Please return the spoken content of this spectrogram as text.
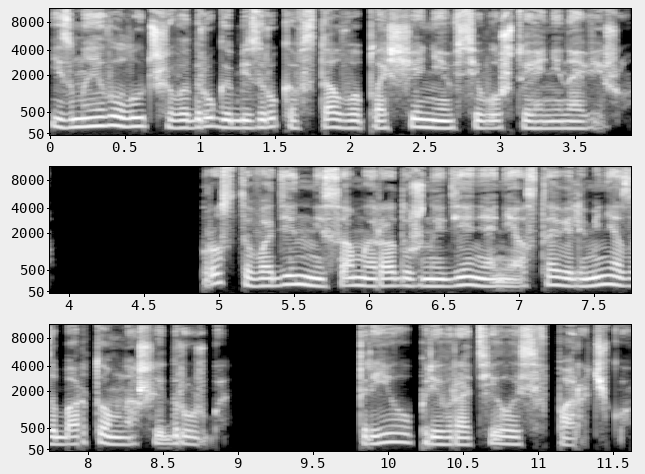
Из моего лучшего друга Безруков стал воплощением всего, что я ненавижу. Просто в один не самый радужный день они оставили меня за бортом нашей дружбы. Трио превратилось в парочку.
